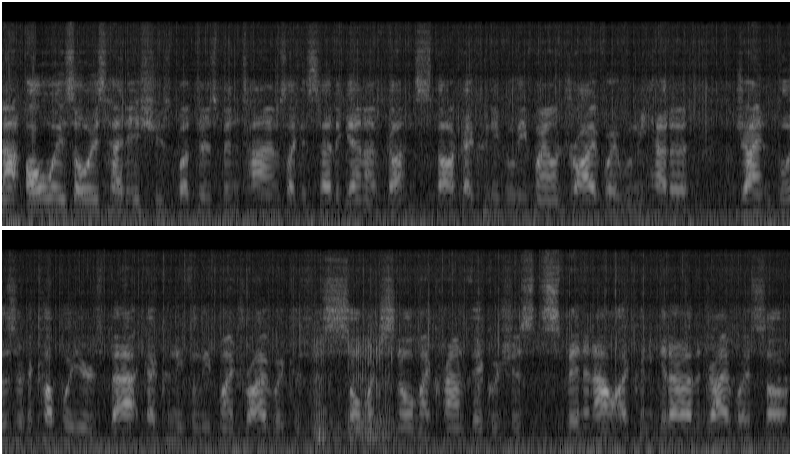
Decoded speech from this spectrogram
not always, always had issues, but there's been times, like I said again, I've gotten stuck. I couldn't even leave my own driveway when we had a giant blizzard a couple years back. I couldn't even leave my driveway because there's so much snow. My Crown Vic was just spinning out. I couldn't get out of the driveway, so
